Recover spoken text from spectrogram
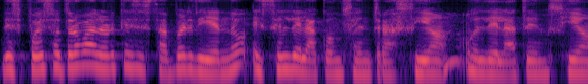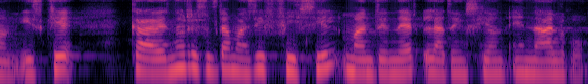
Después, otro valor que se está perdiendo es el de la concentración o el de la atención. Y es que cada vez nos resulta más difícil mantener la atención en algo.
